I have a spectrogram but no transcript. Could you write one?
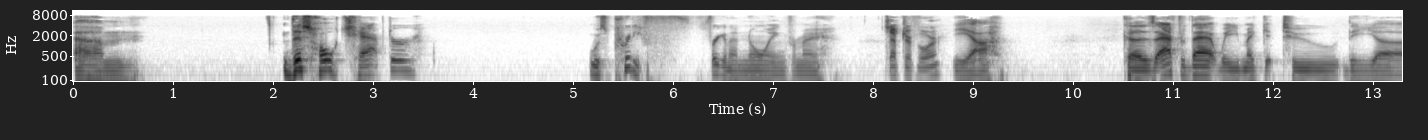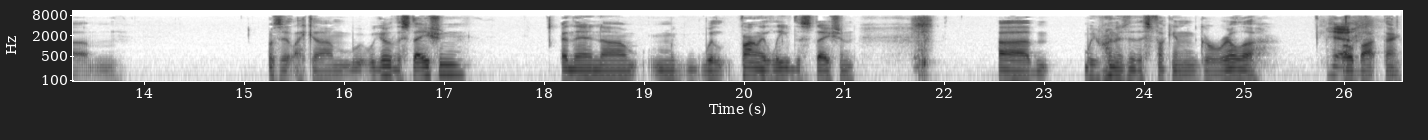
Um, this whole chapter was pretty freaking annoying for me. Chapter 4? Yeah. Because after that, we make it to the, um, was it like, um, we go to the station, and then, um, we, we finally leave the station. Um, we run into this fucking gorilla Yeah. robot thing.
